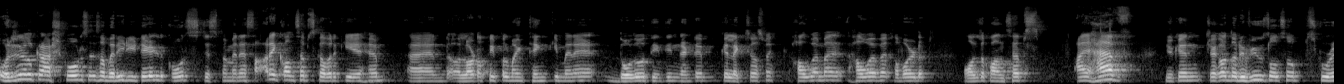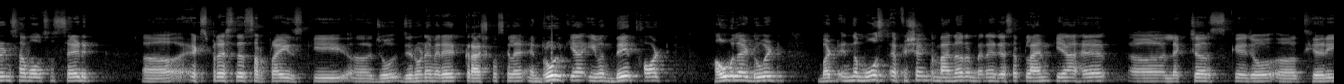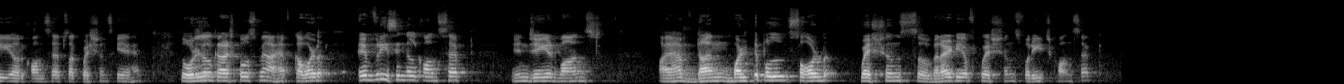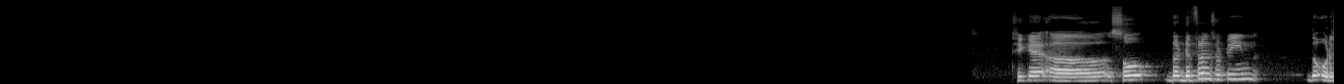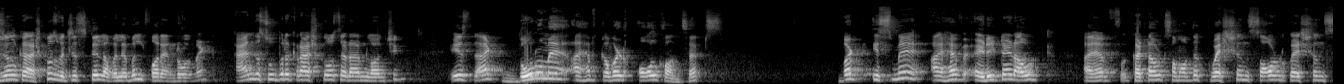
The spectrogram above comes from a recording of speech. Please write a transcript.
original crash course is a very detailed course जिसमें मैंने सारे concepts cover किए हैं and lot of people might think कि मैंने दो दो तीन तीन घंटे के लेक्चर्स में how am I how have I covered all the concepts. I have, you can check out the reviews also, students have also said, uh, expressed their surprise कि uh, जो जिन्होंने मेरे क्रैश कोर्स के लिए enrol किया even they thought how will I do it but in the most efficient manner मैंने जैसे plan किया है लेक्चर्स uh, के जो थियोरी uh, और कॉन्सेप्ट्स और क्वेश्चंस किए हैं। तो ओरिजिनल क्रैश कोर्स में I have covered every single concept in J advanced I have done multiple solve questions, a variety of questions for each concept. ठीक है so the difference between the original crash course which is still available for enrollment and the super crash course that I am launching is that दोनों में I have covered all concept but इसमें I have edited out I have cut out some of the question solve question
